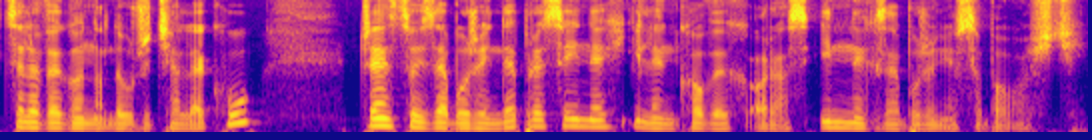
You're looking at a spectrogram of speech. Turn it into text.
celowego nadużycia leku, częstość zaburzeń depresyjnych i lękowych oraz innych zaburzeń osobowości.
